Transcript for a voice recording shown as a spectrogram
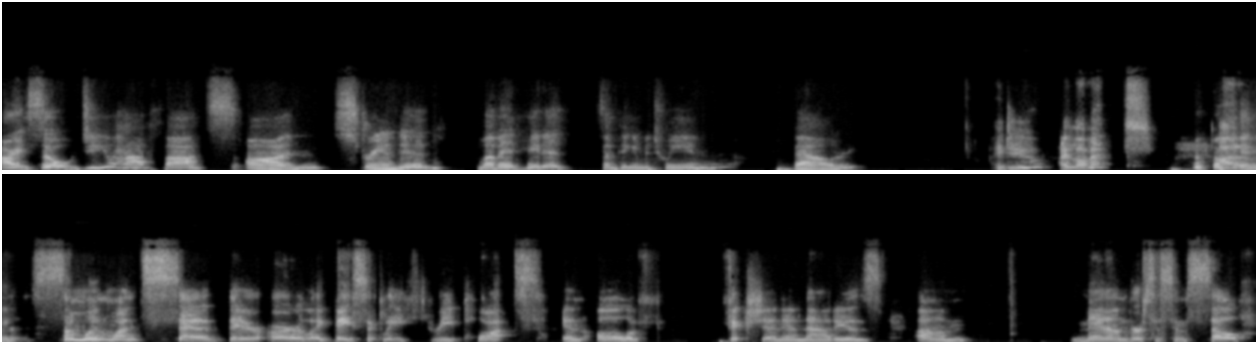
right. So, do you have thoughts on Stranded? Love it, hate it, something in between? Valerie? I do. I love it. okay. Um, someone once said there are like basically three plots in all of fiction, and that is um, man versus himself,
